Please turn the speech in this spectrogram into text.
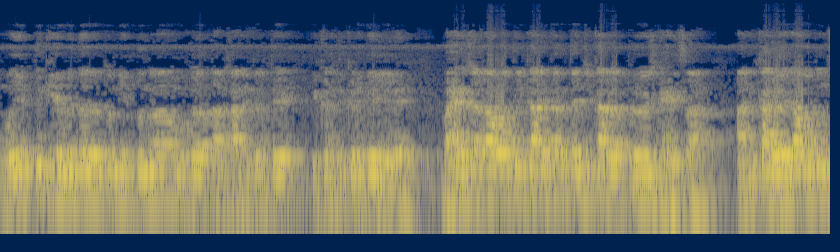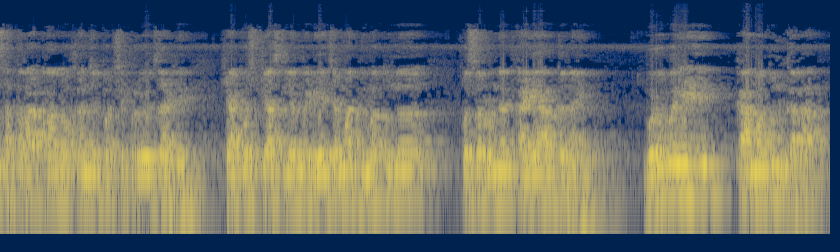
वैयक्तिक हेवेदारीतून एक दोन वगळता कार्यकर्ते इकडे तिकडे गेलेले आहेत. बाहेरच्या गावातील कार्यकर्त्यांची कार्यालयात प्रवेश घ्यायचा आणि कार्यालय गावातून सतरा अठरा लोकांचे पक्ष प्रवेश झाले. ह्या गोष्टी असल्या मीडियाच्या माध्यमातून पसरवण्यात काही अर्थ नाही. बरोबर हे कामातून करा.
